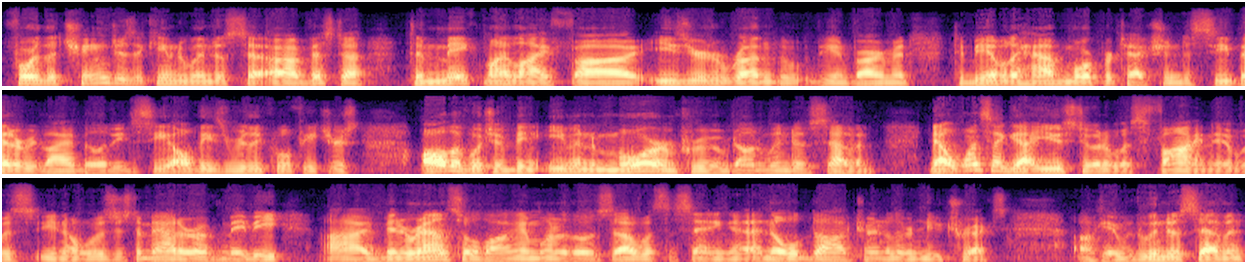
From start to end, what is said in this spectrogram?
for the changes that came to Windows uh, Vista to make my life uh, easier to run the, the environment, to be able to have more protection, to see better reliability, to see all these really cool features, all of which have been even more improved on Windows 7. Now, once I got used to it, it was fine. It was, you know, it was just a matter of maybe uh, I've been around so long. I'm one of those, uh, what's the saying, an old dog trying to learn new tricks. Okay, with Windows 7,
